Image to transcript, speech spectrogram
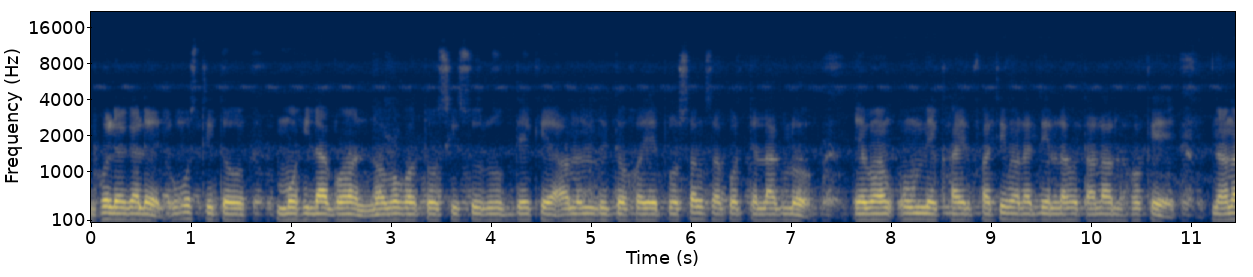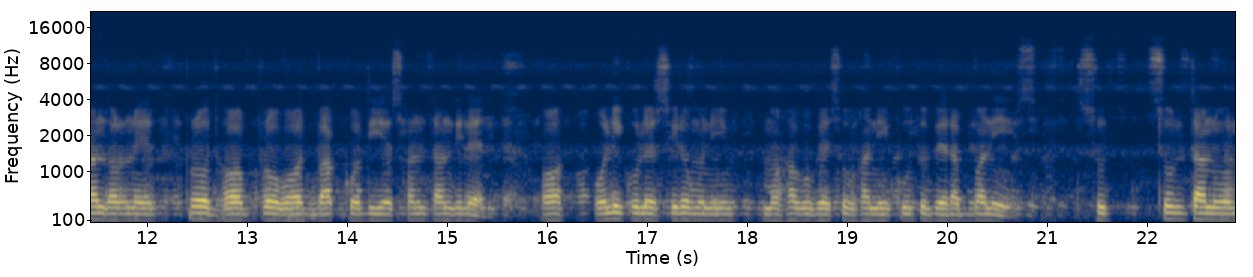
ভুলে গেলেন। উপস্থিত মহিলাগণ নবগত শিশুর রূপ দেখে আনন্দিত হয়ে প্রশংসা করতে লাগল এবং উম্মে খায়ের ফাতিমা রাদি আল্লাহ তালান হকে নানান ধরনের প্রধব, প্রবদ বাক্য দিয়ে সন্তান দিলেন। অলিকুলের শিরোমণি মাহবুবে সুবহানি, কুতুবে রাব্বানি সুলতানুল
